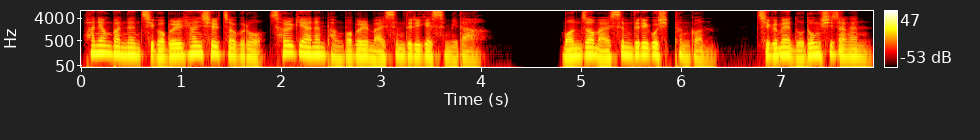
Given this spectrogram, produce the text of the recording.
환영받는 직업을 현실적으로 설계하는 방법을 말씀드리겠습니다. 먼저 말씀드리고 싶은 건 지금의 노동시장은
